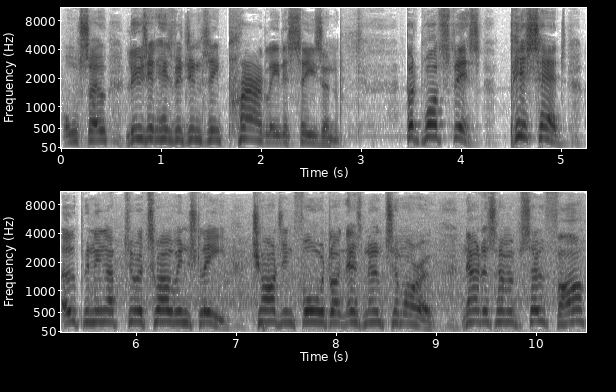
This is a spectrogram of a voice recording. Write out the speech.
Also, losing his virginity proudly this season. But what's this? Pisshead opening up to a 12 inch lead, charging forward like there's no tomorrow. Now to sum up so far,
